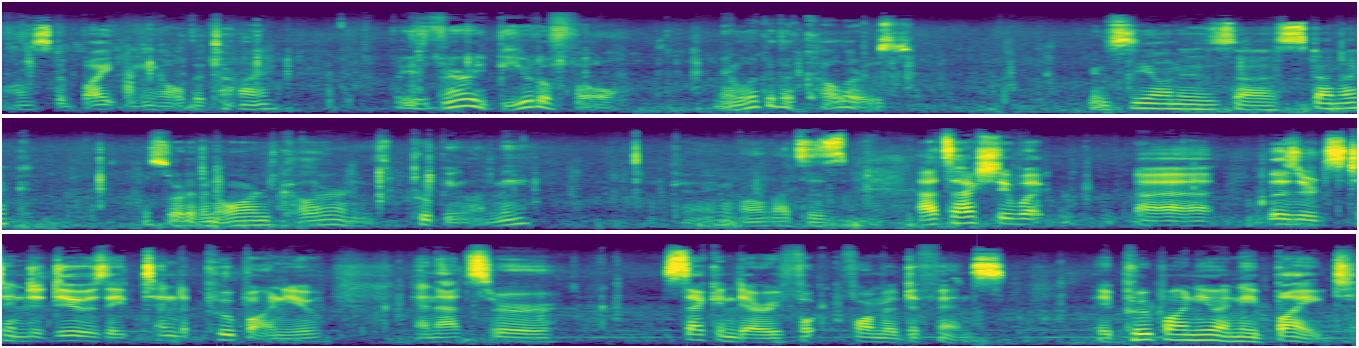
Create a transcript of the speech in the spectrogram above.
Wants to bite me all the time. But he's very beautiful. I mean, look at the colors. You can see on his uh, stomach it's sort of an orange color and he's pooping on me. Okay, well that's his, that's actually what uh, lizards tend to do is they tend to poop on you, and that's their secondary fo- form of defense. They poop on you and they bite.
